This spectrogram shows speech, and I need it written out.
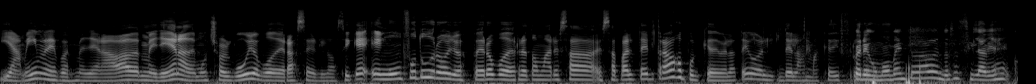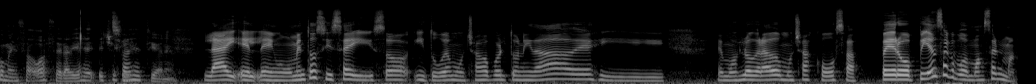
y a mí me, pues, me, llenaba, me llena de mucho orgullo poder hacerlo. Así que en un futuro yo espero poder retomar esa, esa parte del trabajo porque de verdad tengo de las más que disfruto. Pero en un momento dado, entonces sí la habías comenzado a hacer, habías hecho esas gestiones. La, en un momento sí se hizo y tuve muchas oportunidades y hemos logrado muchas cosas, pero piensa que podemos hacer más.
